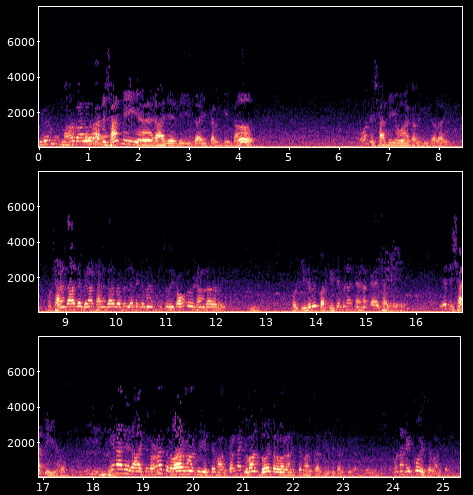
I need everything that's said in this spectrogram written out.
ਜਿਵੇਂ ਮਹਾਕਾਲ ਉਹਦਾ ਨਿਸ਼ਾਨੀ ਹੈ ਰਾਜੇ ਦੀ ਦਾਈ ਕਲਗੀ ਤਾਂ। ਉਹ ਨਿਸ਼ਾਨੀ ਹੋਆ ਕਲਗੀ ਦਾ ਲਾਈ ਉਹ ਥਾਣੇਦਾਰ ਦੇ ਬਿਨਾ ਥਾਣੇਦਾਰ ਦਾ ਬਿੱਲੇ ਤੇ ਕਿਵੇਂ ਤੁਸੀਂ ਕਹੋਗੇ ਥਾਣੇਦਾਰ ਹੈ ਬਈ? ਫੌਜੀ ਦੇ ਵੀ ਭਰਤੀ ਤੇ ਬਿਨਾ ਕਹਿਣਾ ਕਹਿ ਸਕਦੇ। ਇਹ ਨਿਸ਼ਾਨੀ ਹੈ। ਇਹਨਾਂ ਨੇ ਰਾਜ ਚਲਾਉਣਾ ਤਲਵਾਰ ਨਾਲ ਵੀ ਇਸਤੇਮਾਲ ਕਰਨਾ ਜਵਾਨ ਦੋ ਤਲਵਾਰਾਂ ਨਾਲ ਇਸਤੇਮਾਲ ਕਰਨੀ ਹੈ ਕਲਗੀ ਦਾ ਉਹਨਾਂ ਨੇ ਇੱਕੋ ਇਸਤੇਮਾਲ ਕਰਨਾ।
